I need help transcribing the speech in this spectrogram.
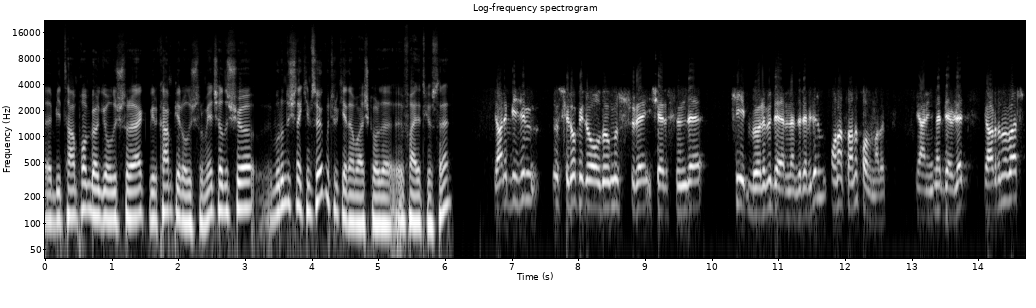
e, bir tampon bölge oluşturarak bir kamp yeri oluşturmaya çalışıyor. Bunun dışında kimse yok mu Türkiye'den başka orada e, faaliyet gösteren? Yani bizim Silopi'de olduğumuz süre içerisinde ki bölümü değerlendirebilirim. Ona tanık olmadık. Yani ne devlet yardımı var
